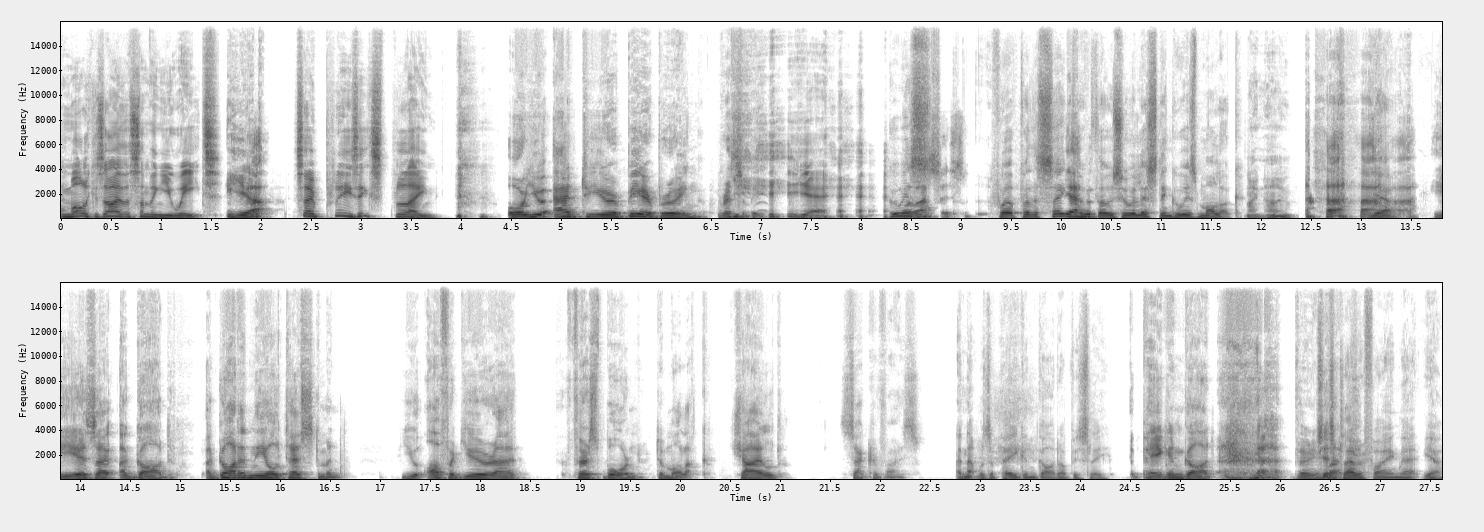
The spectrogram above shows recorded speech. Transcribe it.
Moloch is either something you eat, Yeah. so please explain. or you add to your beer brewing recipe. yeah. Who is molasses. for for the sake Yeah, who- of those who are listening? Who is Moloch? I know. Yeah. he is a, a god, a god in the Old Testament. You offered your uh, firstborn to Moloch, child sacrifice. And that was a pagan god, obviously. The pagan god. Very Just much. clarifying that. Yeah.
